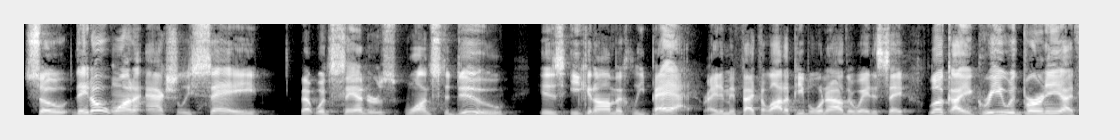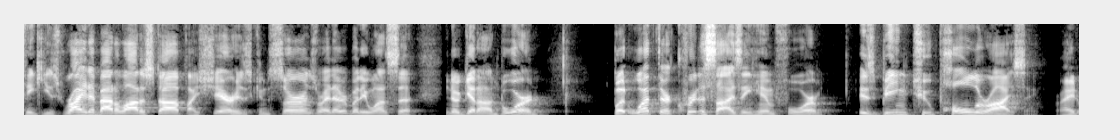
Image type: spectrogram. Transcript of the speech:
So they don't want to actually say that what Sanders wants to do is economically bad, right? I mean, in fact, a lot of people went out of their way to say, look, I agree with Bernie. I think he's right about a lot of stuff. I share his concerns, right? Everybody wants to, you know, get on board. But what they're criticizing him for is being too polarizing, right?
